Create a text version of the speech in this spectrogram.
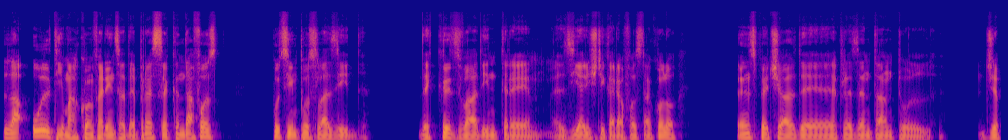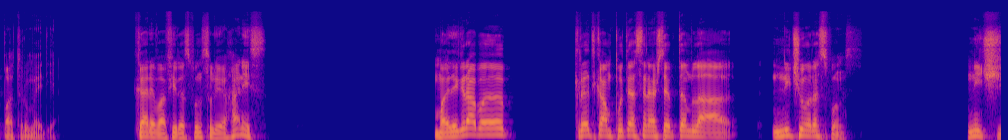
la ultima conferință de presă, când a fost puțin pus la zid de câțiva dintre ziariștii care au fost acolo, în special de reprezentantul G4 Media. Care va fi răspunsul lui Iohannis? Mai degrabă, cred că am putea să ne așteptăm la niciun răspuns. Nici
